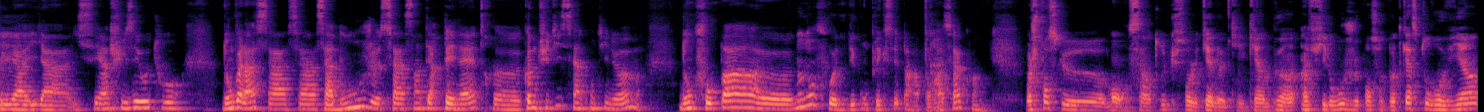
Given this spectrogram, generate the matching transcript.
il a, il a, il s'est infusé autour. Donc voilà, ça, ça, ça bouge, ça s'interpénètre. Euh, comme tu dis, c'est un continuum. Donc faut pas, euh, non non, faut être décomplexé par rapport à ça, quoi. Moi, je pense que bon, c'est un truc sur lequel qui, est- qui est un peu un, un fil rouge, je pense, sur le podcast. Tout revient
